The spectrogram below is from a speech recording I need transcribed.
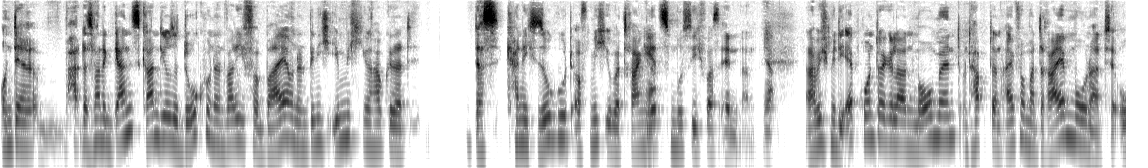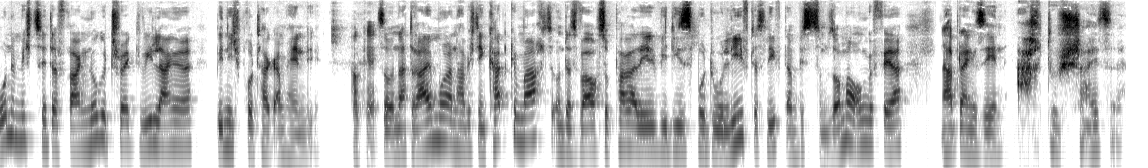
Und der, das war eine ganz grandiose Doku und dann war die vorbei und dann bin ich in mich gegangen und habe gedacht, das kann ich so gut auf mich übertragen, Ja. jetzt muss ich was ändern. Ja. Dann habe ich mir die App runtergeladen, Moment, und habe dann einfach mal drei Monate, ohne mich zu hinterfragen, nur getrackt, wie lange bin ich pro Tag am Handy. okay. So, nach drei Monaten habe ich den Cut gemacht und das war auch so parallel, wie dieses Modul lief. Das lief dann bis zum Sommer ungefähr. Und habe dann gesehen, ach du Scheiße,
